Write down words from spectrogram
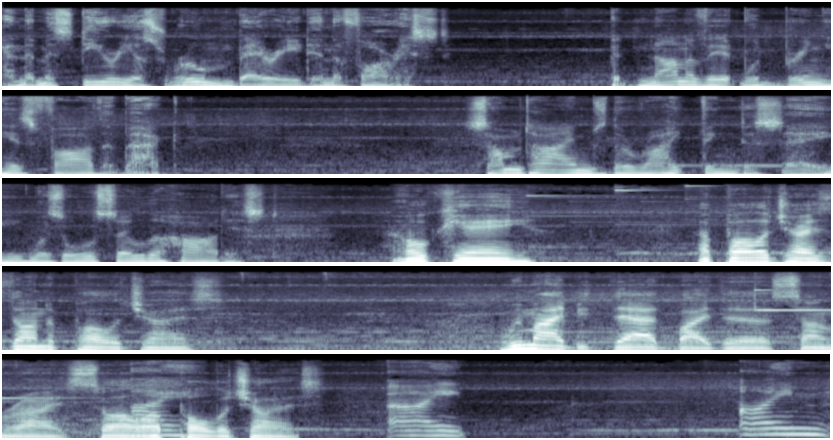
and the mysterious room buried in the forest. But none of it would bring his father back. Sometimes the right thing to say was also the hardest. Okay. Apologize, don't apologize. We might be dead by the sunrise, so I'll I- apologize. I... I'm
